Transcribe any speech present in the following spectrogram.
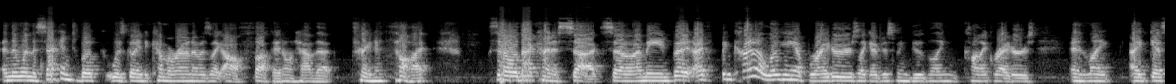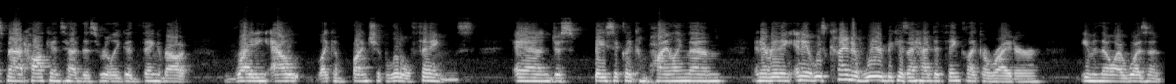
And then when the second book was going to come around, I was like, oh fuck, I don't have that train of thought. So that kind of sucked. So I mean, but I've been kind of looking up writers. Like I've just been googling comic writers, and like I guess Matt Hawkins had this really good thing about writing out like a bunch of little things and just basically compiling them and everything. And it was kind of weird because I had to think like a writer, even though I wasn't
